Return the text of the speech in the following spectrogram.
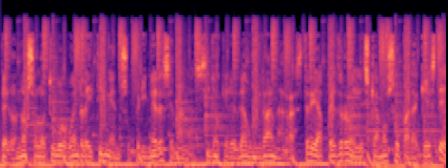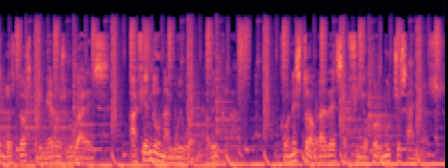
Pero no solo tuvo buen rating en su primera semana sino que le da un gran arrastre a Pedro el Escamoso para que esté en los dos primeros lugares, haciendo una muy buena dupla. Con esto habrá desafío por muchos años.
